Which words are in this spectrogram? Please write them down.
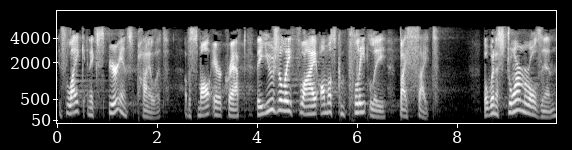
It's like an experienced pilot of a small aircraft. They usually fly almost completely by sight. But when a storm rolls in,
